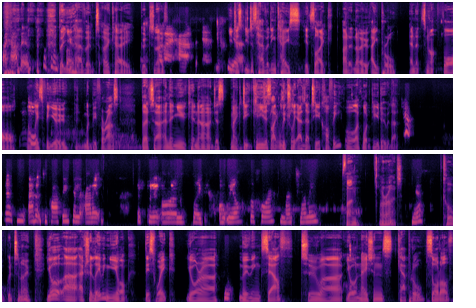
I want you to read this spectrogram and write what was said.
I haven't. But you haven't. Okay, good to know. But I have it. You yeah. just you just have it in case it's like I don't know April and it's not fall. Well, at least for you, it would be for us. But uh, and then you can uh, just make. Do you, can you just like literally add that to your coffee, or like what do you do with that? Yeah, yeah, can add it to coffee. Can add it. I've put it on like oatmeal before, and that's yummy. Fun. All right. Yeah. Cool. Good to know. You're uh, actually leaving New York this week. You're uh, moving south to uh, your nation's capital, sort of.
